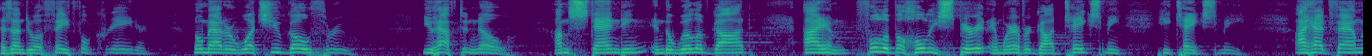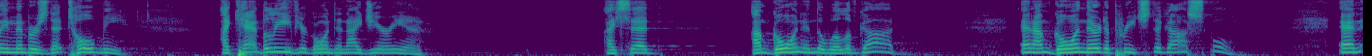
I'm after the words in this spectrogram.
as unto a faithful Creator. No matter what you go through, you have to know I'm standing in the will of God. I am full of the Holy Spirit, and wherever God takes me, He takes me. I had family members that told me, I can't believe you're going to Nigeria. I said, I'm going in the will of God. And I'm going there to preach the gospel. And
